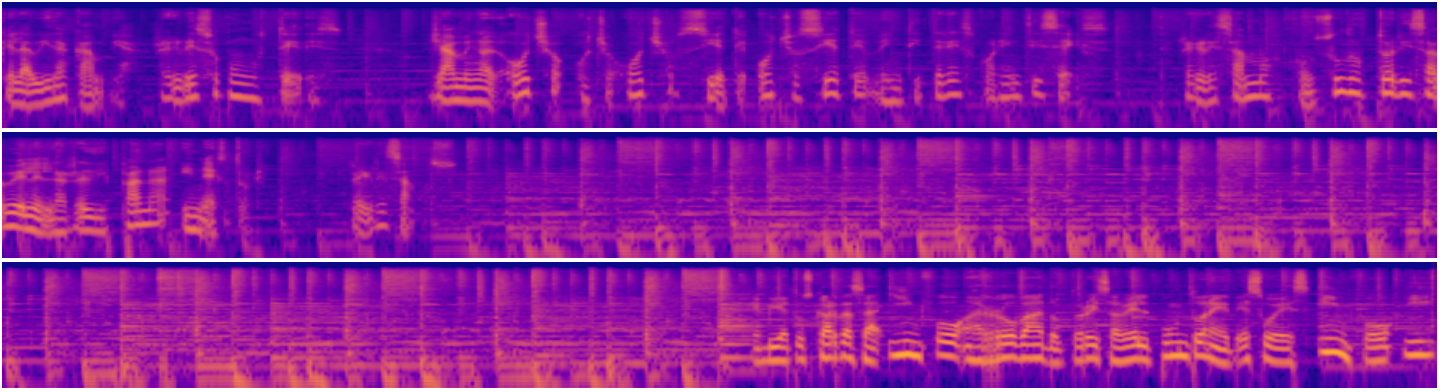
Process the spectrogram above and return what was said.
que la vida cambia. Regreso con ustedes Llamen al 888-787-2346. Regresamos con su doctor Isabel en la red hispana y Néstor. Regresamos. Envía tus cartas a info arroba doctoraisabel.net. Eso es info, i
